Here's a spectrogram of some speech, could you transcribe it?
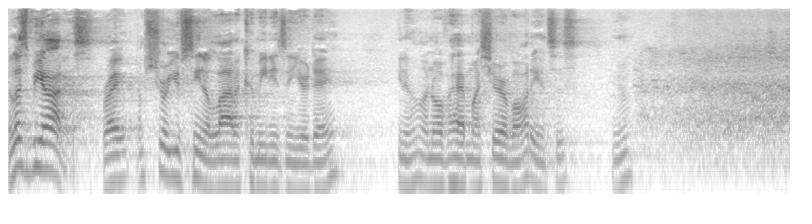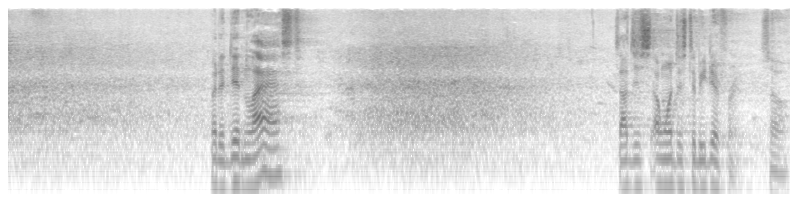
and let's be honest, right? I'm sure you've seen a lot of comedians in your day. You know, I know I've had my share of audiences, you know. but it didn't last. So I just, I want this to be different, so.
